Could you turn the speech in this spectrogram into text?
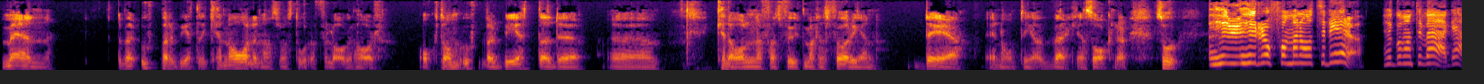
Men de här upparbetade kanalerna som de stora förlagen har och de upparbetade eh, kanalerna för att få ut marknadsföringen, det är någonting jag verkligen saknar. Så Hur, hur roffar man åt sig det då? Hur går man tillväga?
